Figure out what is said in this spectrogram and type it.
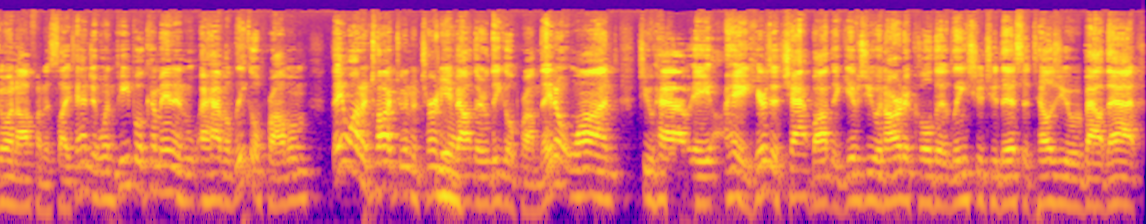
going off on a slight tangent. When people come in and have a legal problem, they want to talk to an attorney yeah. about their legal problem. They don't want to have a hey, here's a chat bot that gives you an article that links you to this, it tells you about that,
